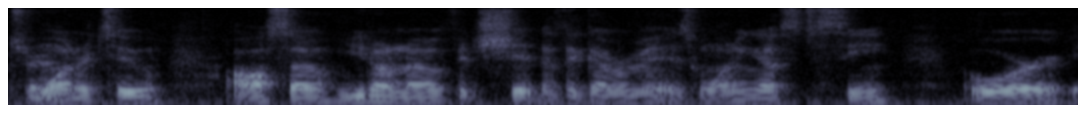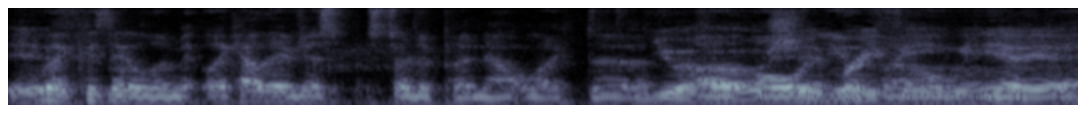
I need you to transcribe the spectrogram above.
True. One or two. Also, you don't know if it's shit that the government is wanting us to see, or if like because they limit like how they've just started putting out like the UFO uh, shit briefing and yeah, yeah.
